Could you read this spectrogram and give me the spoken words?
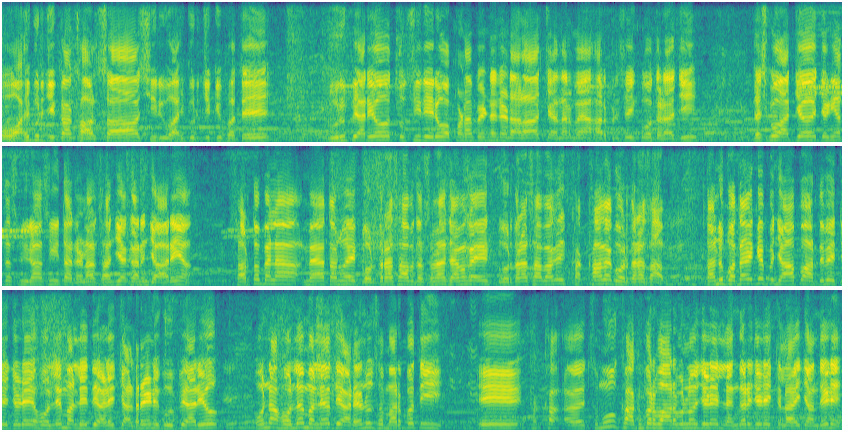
ਵਾਹਿਗੁਰੂ ਜੀ ਕਾ ਖਾਲਸਾ, ਸ੍ਰੀ ਵਾਹਿਗੁਰੂ ਜੀ ਕੀ ਫਤਿਹ। ਗੁਰੂ ਪਿਆਰਿਓ, ਤੁਸੀਂ ਦੇ ਰਹੇ ਹੋ ਆਪਣਾ ਪਿੰਡ ਨਡਾਲਾ, ਚੈਨਲ ਮੈਂ ਹਰਪ੍ਰੀਤ ਸਿੰਘ ਘੋਤੜਾ ਜੀ। ਦਰਸ਼ਕੋ, ਅੱਜ ਜਿਹੜੀਆਂ ਤਸਵੀਰਾਂ ਅਸੀਂ ਤੁਹਾਡੇ ਨਾਲ ਸਾਂਝੀਆਂ ਕਰਨ ਜਾ ਰਹੇ ਹਾਂ, ਸਭ ਤੋਂ ਪਹਿਲਾਂ ਮੈਂ ਤੁਹਾਨੂੰ ਇਹ ਗੁਰਦੁਆਰਾ ਸਾਹਿਬ ਦੱਸਣਾ ਚਾਹਾਂਗਾ। ਇਹ ਗੁਰਦੁਆਰਾ ਸਾਹਿਬ ਆ ਕਿ ਖੱਖਾਂ ਦਾ ਗੁਰਦੁਆਰਾ ਸਾਹਿਬ। ਤੁਹਾਨੂੰ ਪਤਾ ਹੈ ਕਿ ਪੰਜਾਬ ਭਾਰਤ ਦੇ ਵਿੱਚ ਜਿਹੜੇ ਹੋਲੇ ਮਹੱਲੇ ਦਿਹਾੜੇ ਚੱਲ ਰਹੇ ਨੇ ਗੁਰੂ ਪਿਆਰਿਓ, ਉਹਨਾਂ ਹੋਲੇ ਮਹੱਲੇ ਦਿਹਾੜਿਆਂ ਨੂੰ ਸਮਰਪਿਤ ਹੀ ਇਹ ਖੱਖਾਂ ਸਮੂਹ ਖੱਖ ਪਰਿਵਾਰ ਵੱਲੋਂ ਜਿਹੜੇ ਲੰਗਰ ਜਿਹੜੇ ਚਲਾਏ ਜਾਂਦੇ ਨੇ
